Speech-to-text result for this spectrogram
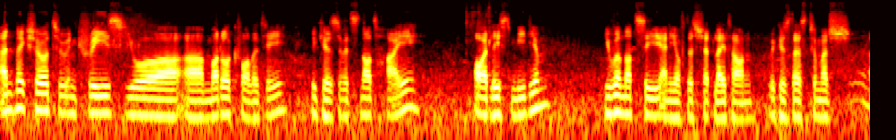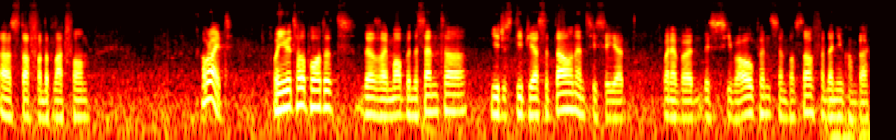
And make sure to increase your uh, model quality, because if it's not high, or at least medium, you will not see any of this shit later on, because there's too much uh, stuff on the platform. Alright, when you get teleported, there's a mob in the center, you just DPS it down and CC it whenever this CBO opens, simple stuff, and then you come back.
